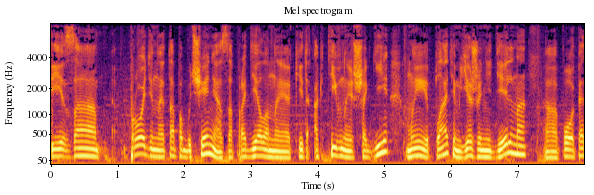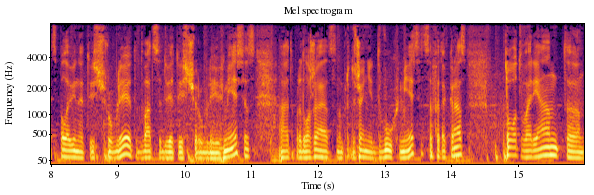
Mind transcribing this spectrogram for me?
И за пройденный этап обучения, за проделанные какие-то активные шаги мы платим еженедельно э, по 5,5 тысяч рублей, это 22 тысячи рублей в месяц. Э, это продолжается на протяжении двух месяцев. Это как раз тот вариант э,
